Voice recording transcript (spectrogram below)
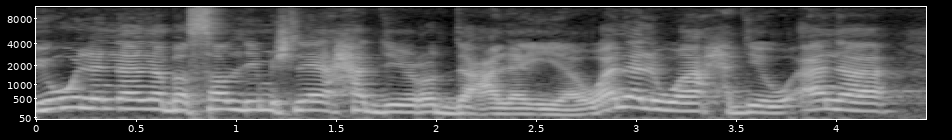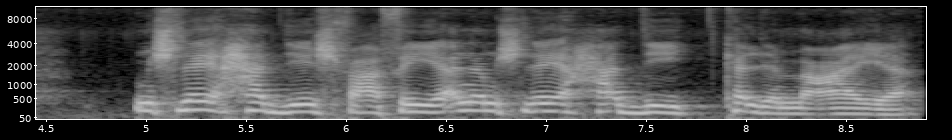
ويقول إن أنا بصلي مش لاقي حد يرد عليا وأنا لوحدي وأنا مش لاقي حد يشفع فيا أنا مش لاقي حد يتكلم معايا.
